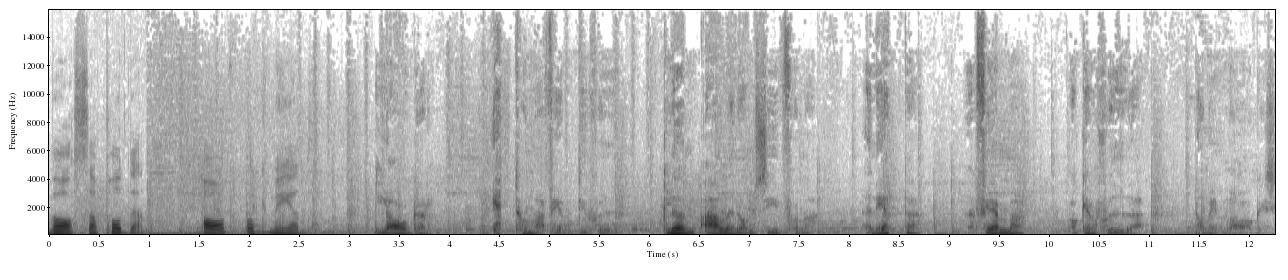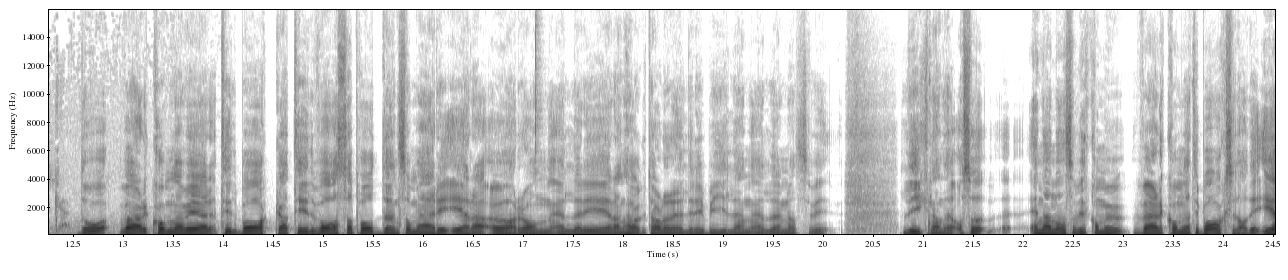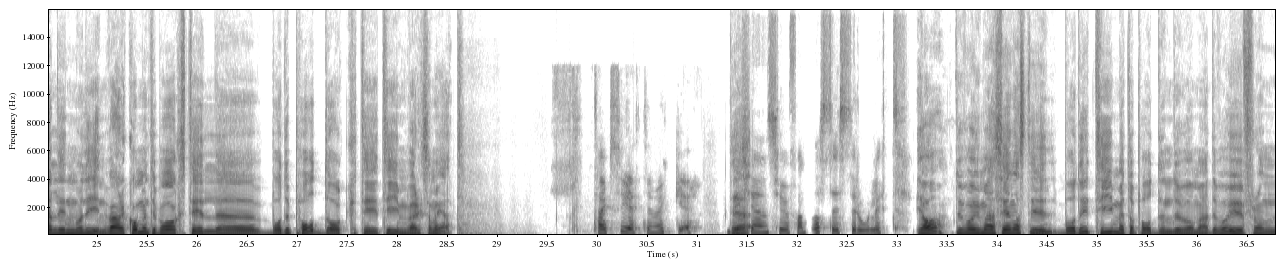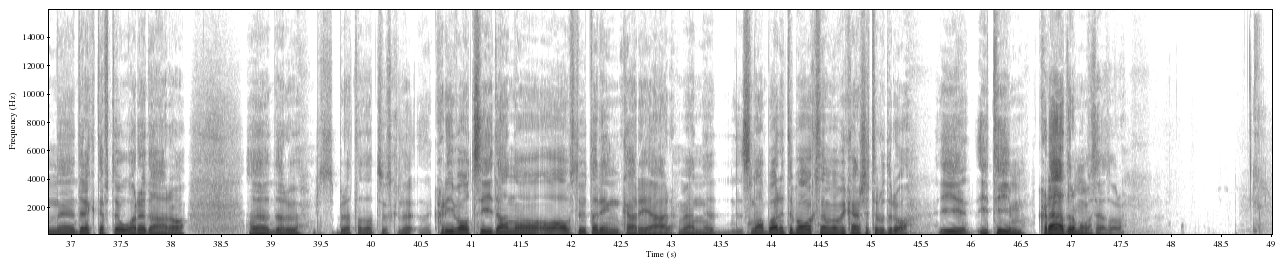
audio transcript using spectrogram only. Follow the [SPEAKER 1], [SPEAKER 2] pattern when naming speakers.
[SPEAKER 1] Vasapodden av och med
[SPEAKER 2] Lager 157. Glöm aldrig de siffrorna. En etta, en femma och en sjua. De är magiska.
[SPEAKER 3] Då välkomnar vi er tillbaka till Vasapodden som är i era öron eller i eran högtalare eller i bilen eller något så vi- liknande. Och så en annan som vi kommer välkomna tillbaks idag, det är Elin Molin. Välkommen tillbaks till eh, både podd och till teamverksamhet.
[SPEAKER 4] Tack så jättemycket. Det,
[SPEAKER 3] Det-
[SPEAKER 4] känns ju fantastiskt roligt.
[SPEAKER 3] Ja, du var ju med senast i, både i teamet och podden du var med. Det var ju från eh, direkt efter Åre där och eh, där du berättade att du skulle kliva åt sidan och, och avsluta din karriär. Men eh, snabbare tillbaka än vad vi kanske trodde då. I, i teamkläder om man får säga så.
